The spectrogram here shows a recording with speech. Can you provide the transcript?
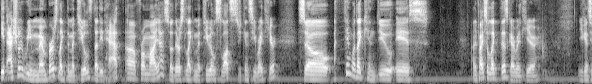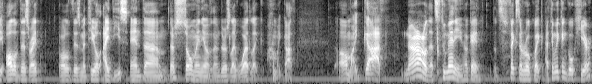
it actually remembers like the materials that it had uh, from Maya. So there's like material slots, as you can see right here. So I think what I can do is, if I select this guy right here, you can see all of this, right? All of these material IDs, and um, there's so many of them. There's like what? Like, oh my god. Oh my god. No, that's too many. Okay, let's fix them real quick. I think we can go here,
